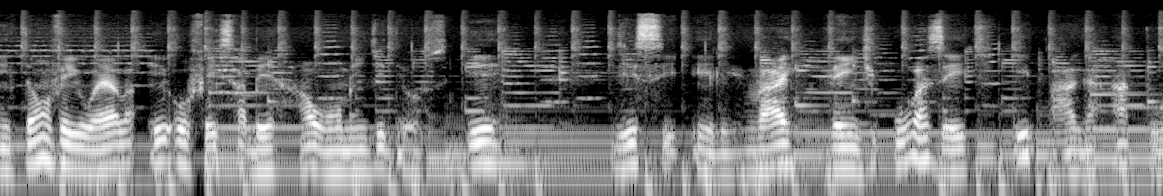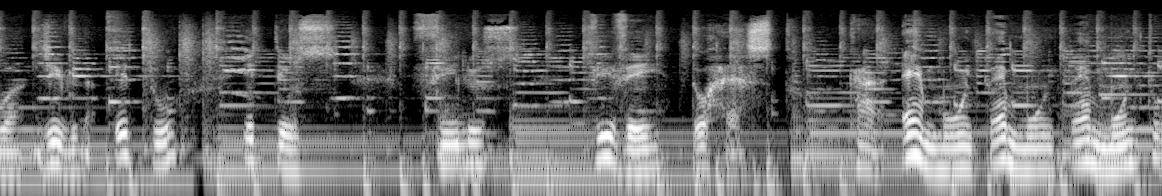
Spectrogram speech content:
Então veio ela e o fez saber ao homem de Deus. E disse ele: Vai, vende o azeite e paga a tua dívida, e tu e teus filhos vivei do resto. Cara, é muito, é muito, é muito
